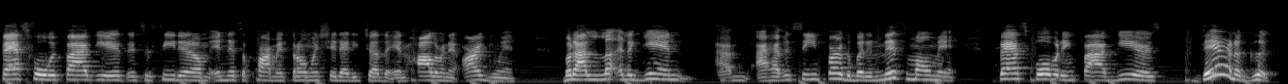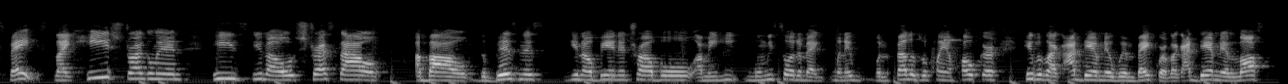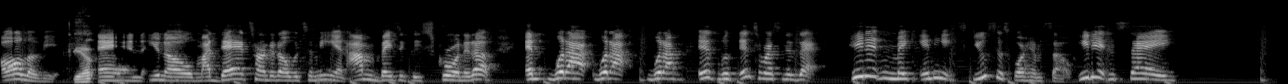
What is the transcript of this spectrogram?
fast forward five years and to see them in this apartment throwing shit at each other and hollering and arguing. But I love, and again, I'm, I haven't seen further, but in this moment, fast forwarding five years, they're in a good space. Like he's struggling, he's, you know, stressed out about the business you know, being in trouble. I mean, he when we saw them at when they when the fellas were playing poker, he was like, I damn near went bankrupt. Like I damn near lost all of it. Yep. And you know, my dad turned it over to me and I'm basically screwing it up. And what I what I what I it was interesting is that he didn't make any excuses for himself. He didn't say,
